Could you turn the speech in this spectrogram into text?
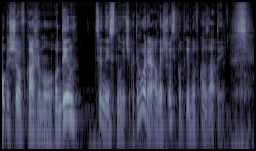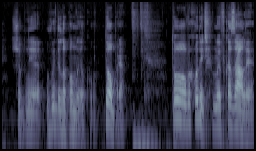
Поки що вкажемо один. Це не існуюча категорія, але щось потрібно вказати, щоб не видало помилку. Добре. То виходить, ми вказали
